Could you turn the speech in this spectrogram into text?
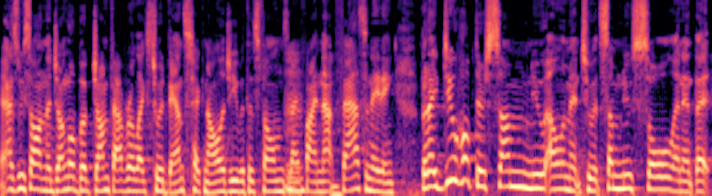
as we saw in the Jungle Book, Jon Favreau likes to advance technology with his films, and I find that fascinating. But I do hope there's some new element to it, some new soul in it that,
